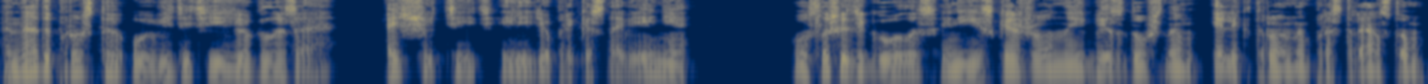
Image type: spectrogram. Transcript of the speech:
Надо просто увидеть ее глаза, ощутить ее прикосновение, услышать голос, не искаженный бездушным электронным пространством.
